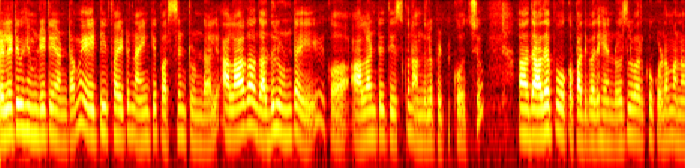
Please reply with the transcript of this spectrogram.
రిలేటివ్ హ్యూమిడిటీ అంటాము. Eighty five to ninety percent ఉండాలి. అలాగా గదులు ఉంటాయి. అలాంటివి తీసుకొని అందులో పెట్టుకోవచ్చు. దాదాపు ఒక పది పదిహేను రోజుల వరకు కూడా మనం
